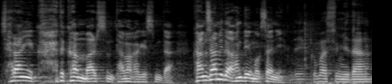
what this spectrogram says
사랑이 가득한 말씀 담아가겠습니다. 감사합니다, 황대익 목사님. 네, 고맙습니다.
